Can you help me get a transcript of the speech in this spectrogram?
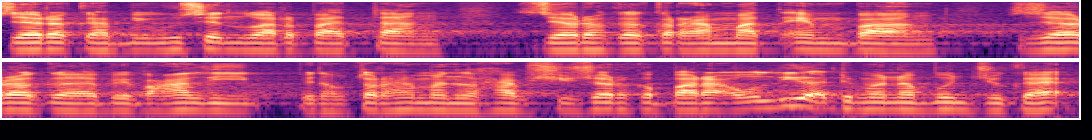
ziarah ke Habib Husin luar Batang ziarah ke Keramat Empang ziarah ke Habib Ali bin Abdul Rahman Al-Habsyi ziarah ke para ulia di mana pun juga.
